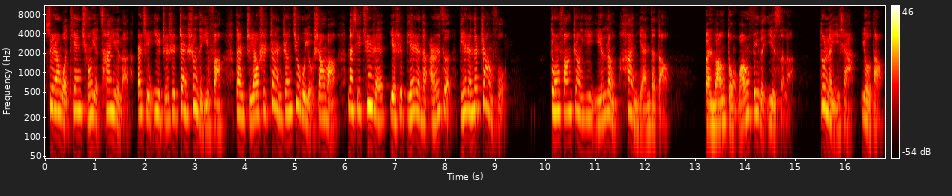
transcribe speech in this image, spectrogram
虽然我天穹也参与了，而且一直是战胜的一方，但只要是战争，就会有伤亡。那些军人也是别人的儿子，别人的丈夫。东方正义一愣，汗颜的道：“本王懂王妃的意思了。”顿了一下，又道：“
